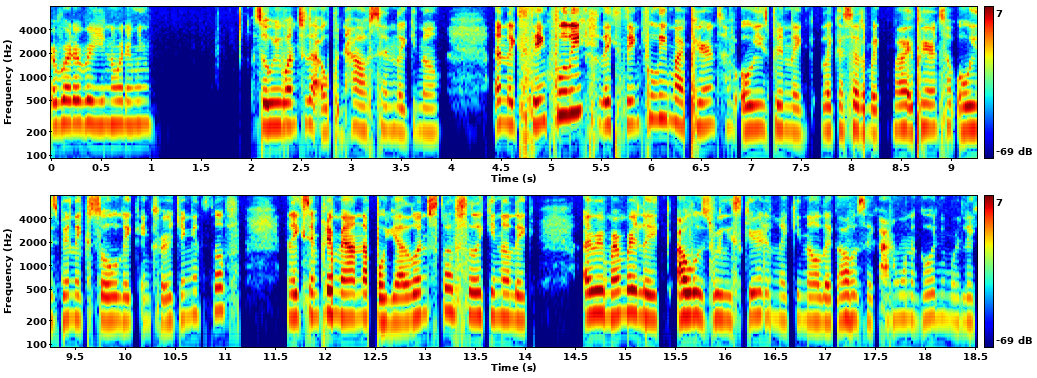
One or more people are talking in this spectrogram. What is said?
or whatever. You know what I mean? So we went to the open house and like you know and like thankfully like thankfully my parents have always been like like i said like my parents have always been like so like encouraging and stuff like siempre me han apoyado and stuff so like you know like i remember like i was really scared and like you know like i was like i don't want to go anymore like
